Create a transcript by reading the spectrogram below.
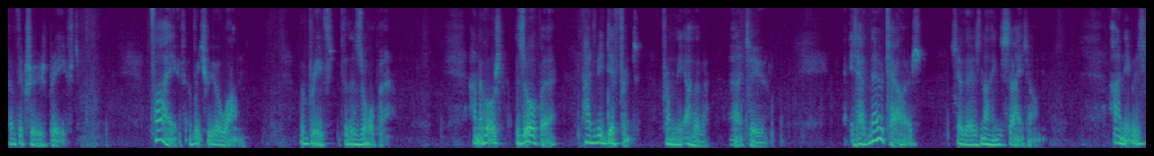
of the crews briefed. Five, of which we were one, were briefed for the Sorpe. And of course, the Sorpe had to be different from the other uh, two. It had no towers, so there was nothing to sight on. And it was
